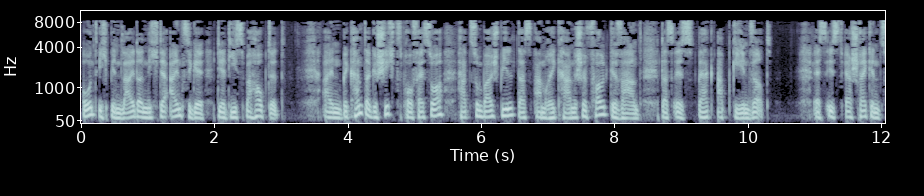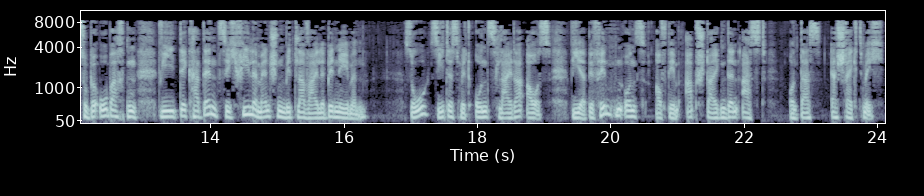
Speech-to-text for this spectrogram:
Und ich bin leider nicht der Einzige, der dies behauptet. Ein bekannter Geschichtsprofessor hat zum Beispiel das amerikanische Volk gewarnt, dass es bergab gehen wird. Es ist erschreckend zu beobachten, wie dekadent sich viele Menschen mittlerweile benehmen. So sieht es mit uns leider aus. Wir befinden uns auf dem absteigenden Ast, und das erschreckt mich.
